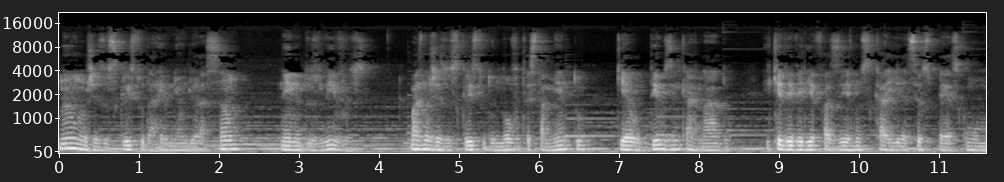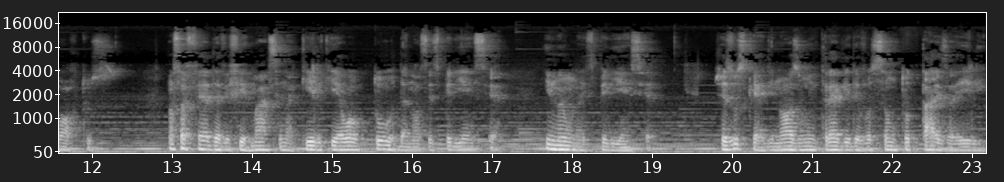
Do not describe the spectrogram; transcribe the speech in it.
não no Jesus Cristo da reunião de oração, nem no dos livros, mas no Jesus Cristo do Novo Testamento que é o Deus encarnado e que deveria fazer-nos cair a seus pés como mortos. Nossa fé deve firmar-se naquele que é o autor da nossa experiência e não na experiência. Jesus quer de nós uma entrega e devoção totais a Ele.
